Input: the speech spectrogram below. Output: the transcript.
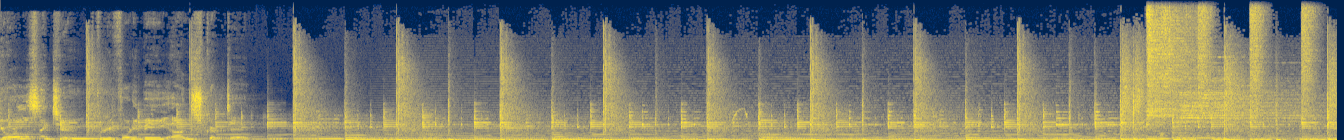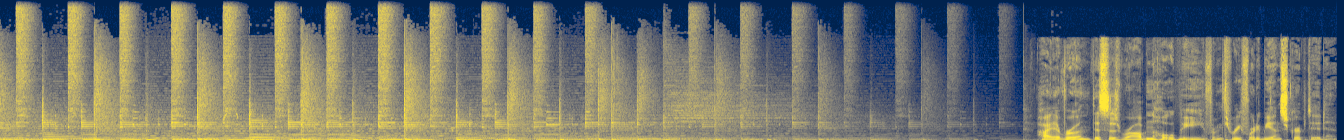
You're listening to 340B Unscripted. Hi, everyone. This is Rob Nahoopii from 340B Unscripted.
